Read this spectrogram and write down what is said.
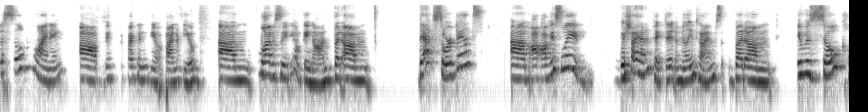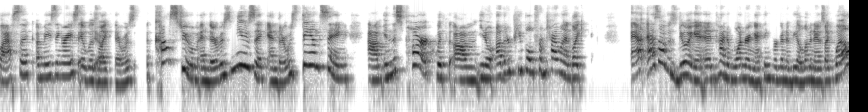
a silver lining um if, if i can you know find a few um well obviously you know being on but um that sword dance um obviously wish i hadn't picked it a million times but um it was so classic amazing race it was Yeah. like there was a costume and there was music and there was dancing um in this park with um you know other people from thailand like a- as i was doing it and kind of wondering i think we're going to be eliminated i was like well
